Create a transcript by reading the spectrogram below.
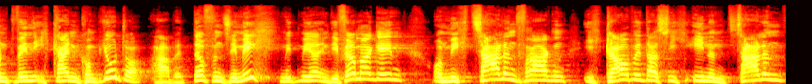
Und wenn ich keinen Computer habe, dürfen Sie mich mit mir in die Firma gehen und mich Zahlen fragen. Ich glaube, dass ich Ihnen Zahlen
